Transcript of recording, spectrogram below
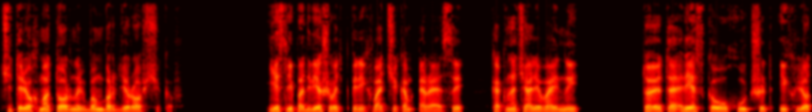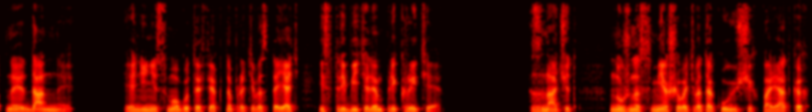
четырехмоторных бомбардировщиков? Если подвешивать к перехватчикам РСы, как в начале войны, то это резко ухудшит их летные данные, и они не смогут эффектно противостоять истребителям прикрытия. Значит, нужно смешивать в атакующих порядках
